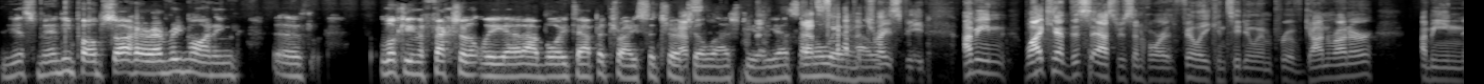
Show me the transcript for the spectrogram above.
yes, Mandy Pope saw her every morning, uh, looking affectionately at our boy Tapit Trice at Churchill that's, last year. Yes, I'm aware. Tapit Trice speed. I mean, why can't this Asmussen horse filly continue to improve? Gun runner. I mean,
